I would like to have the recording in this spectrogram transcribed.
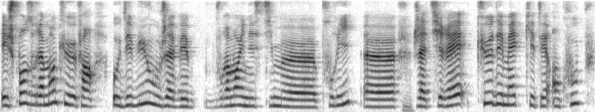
Et je pense vraiment que, enfin, au début où j'avais vraiment une estime euh, pourrie, euh, j'attirais que des mecs qui étaient en couple.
